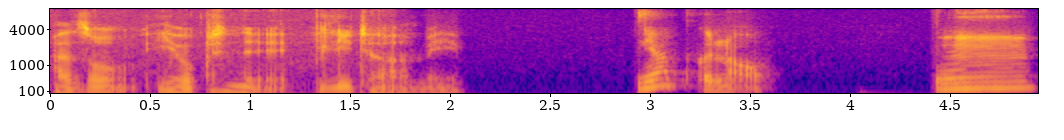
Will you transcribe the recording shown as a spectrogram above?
Also hier wirklich eine Elite-Armee. Ja, genau. Hm,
